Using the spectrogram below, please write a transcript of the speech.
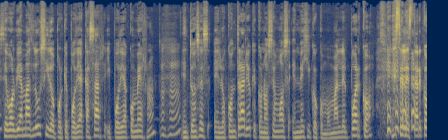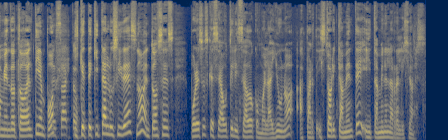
se volvía más lúcido porque podía cazar y podía comer, ¿no? Entonces, eh, lo contrario que conocemos en México como mal del puerco es el estar comiendo todo el tiempo Exacto. y que te quita lucidez, ¿no? Entonces, por eso es que se ha utilizado como el ayuno, aparte históricamente y también en las religiones.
